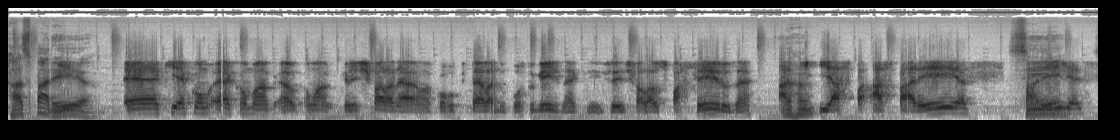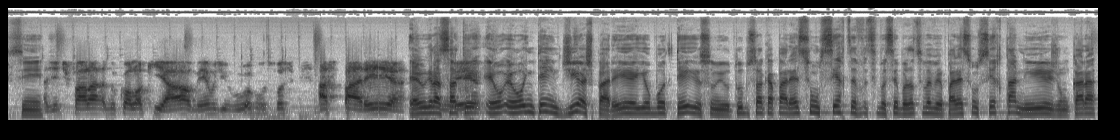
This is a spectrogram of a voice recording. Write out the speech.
Aspareia. É, que é como, é como uma, é uma, que a gente fala, né? Uma corruptela do português, né? Que a gente fala os parceiros, né? Uhum. E, e as, as pareias sim, parelhas. Sim. A gente fala no coloquial mesmo de rua, como se fosse as pareias. É engraçado que eu, eu entendi as pareias e eu botei isso no YouTube, só que aparece um sertanejo. Se você botar, você vai ver, parece um sertanejo, um cara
